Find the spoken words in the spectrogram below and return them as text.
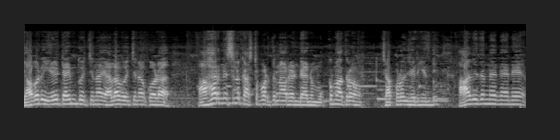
ఎవరు ఏ టైంకి వచ్చినా ఎలా వచ్చినా కూడా ఆహార్నిశలు కష్టపడుతున్నారండి అని ముక్క మాత్రం చెప్పడం జరిగింది. ఆ విధంగానే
